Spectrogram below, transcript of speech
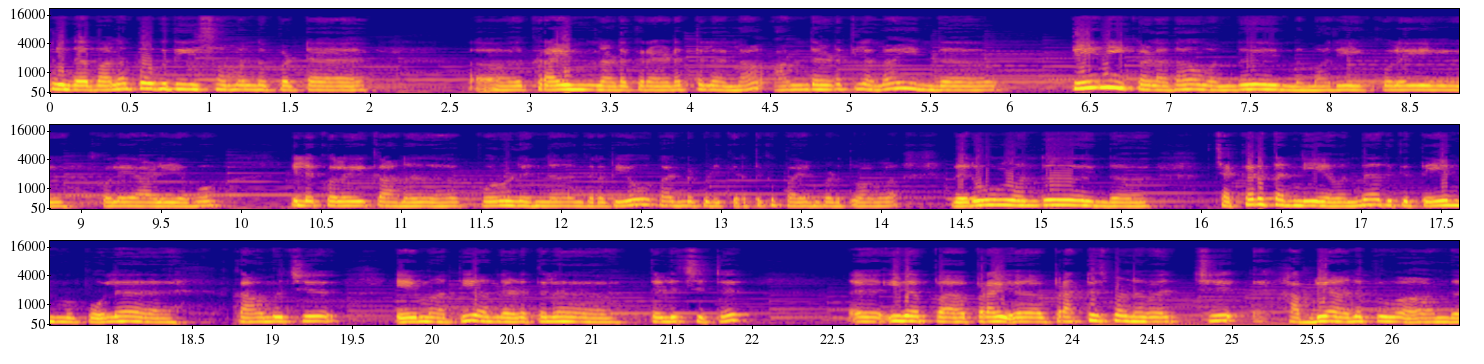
இந்த வனப்பகுதி சம்மந்தப்பட்ட கிரைம் நடக்கிற இடத்துலலாம் அந்த இடத்துலலாம் இந்த தேனீக்களை தான் வந்து இந்த மாதிரி கொலை கொலையாளியவோ இல்லை கொலைக்கான பொருள் என்னங்கிறதையோ கண்டுபிடிக்கிறதுக்கு பயன்படுத்துவாங்களாம் வெறும் வந்து இந்த சக்கரை தண்ணியை வந்து அதுக்கு தேன் போல காமிச்சு ஏமாற்றி அந்த இடத்துல தெளிச்சிட்டு இதை ப ப்ராக்டிஸ் பண்ண வச்சு அப்படியே அனுப்புவா அந்த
